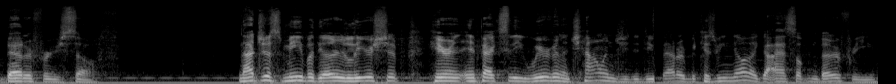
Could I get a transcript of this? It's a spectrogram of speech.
better for yourself. Not just me, but the other leadership here in Impact City, we're going to challenge you to do better because we know that God has something better for you.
